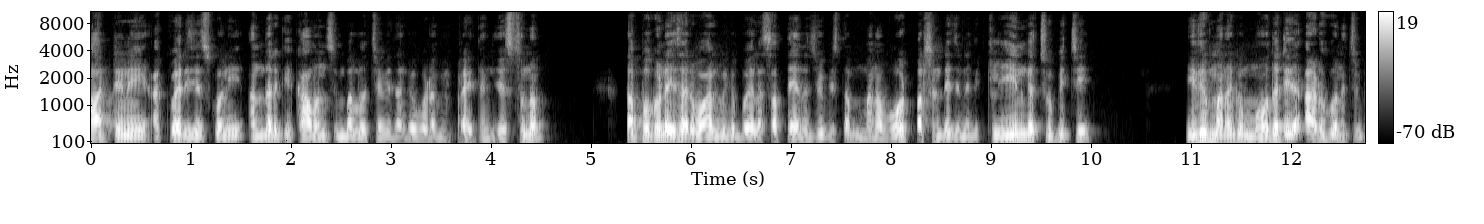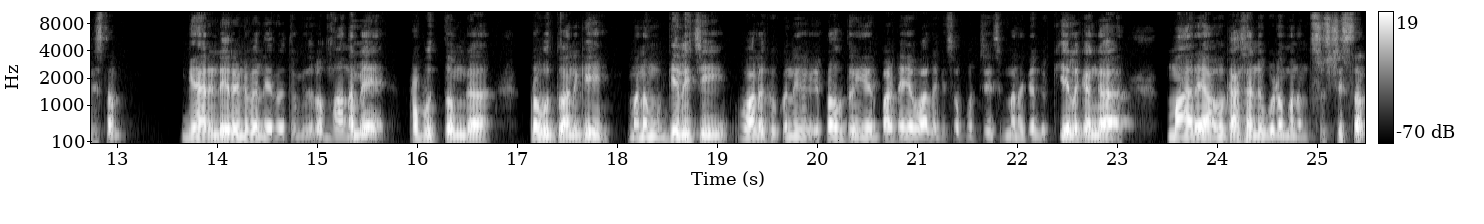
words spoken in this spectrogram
పార్టీని అక్వైర్ చేసుకొని అందరికీ కామన్ సింబల్ వచ్చే విధంగా కూడా మేము ప్రయత్నం చేస్తున్నాం. తప్పకుండా ఈసారి వాల్మీకి పోయేలా సత్తా ఏందో చూపిస్తాం. మన ఓట్ పర్సంటేజ్ అనేది క్లీన్గా చూపించి ఇది మనకు మొదటి అడుగు అని చూపిస్తాం. గ్యారంటీ రెండు వేల ఇరవై తొమ్మిదిలో మనమే ప్రభుత్వంగా ప్రభుత్వానికి మనం గెలిచి వాళ్ళకు కొన్ని ప్రభుత్వం ఏర్పాటయ్యే వాళ్ళకి సపోర్ట్ చేసి మనకంటూ కీలకంగా మారే అవకాశాన్ని కూడా మనం సృష్టిస్తాం.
